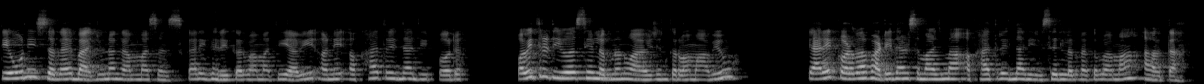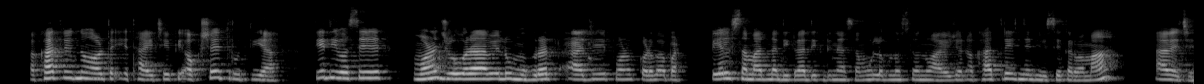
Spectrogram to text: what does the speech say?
તેઓની સગાઈ બાજુના ગામમાં સંસ્કારી ઘરે કરવામાંથી આવી અને અખાત્રીજના પર પવિત્ર દિવસે લગ્નનું આયોજન કરવામાં આવ્યું. ત્યારે કડવા પાટીદાર સમાજમાં અખાત્રીજના દિવસે લગ્ન કરવામાં આવતા. અખાત્રીજનો અર્થ એ થાય છે કે અક્ષય તૃતીયા તે દિવસે વણ જોવરાવેલું મુહૂર્ત આજે પણ કડવા પટેલ સમાજના દીકરા દીકરીના સમૂહ લગ્નોત્સવનું આયોજન અખાત્રીજને દિવસે કરવામાં આવે છે.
